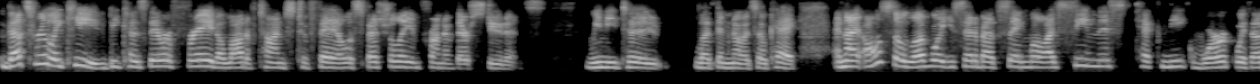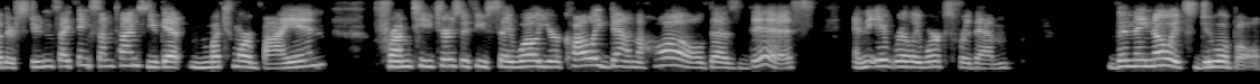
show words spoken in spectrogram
that's really key because they're afraid a lot of times to fail, especially in front of their students. We need to let them know it's okay. And I also love what you said about saying, well, I've seen this technique work with other students. I think sometimes you get much more buy in from teachers if you say, well, your colleague down the hall does this and it really works for them, then they know it's doable.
